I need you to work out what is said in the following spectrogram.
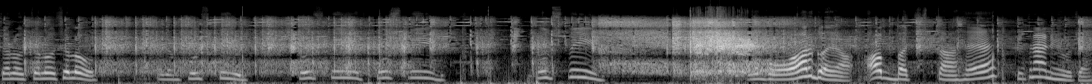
चलो चलो चलो। एकदम full speed full speed full speed full speed और गया। अब बचता है। कितना एनिमी बचा है?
